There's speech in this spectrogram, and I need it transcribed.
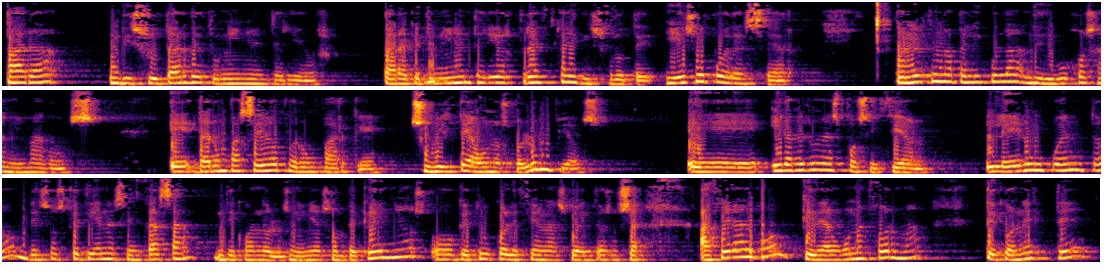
para disfrutar de tu niño interior, para que tu niño interior crezca y disfrute. Y eso puede ser ponerte una película de dibujos animados, eh, dar un paseo por un parque, subirte a unos columpios, eh, ir a ver una exposición, leer un cuento de esos que tienes en casa de cuando los niños son pequeños o que tú coleccionas cuentos. O sea, hacer algo que de alguna forma te conecte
